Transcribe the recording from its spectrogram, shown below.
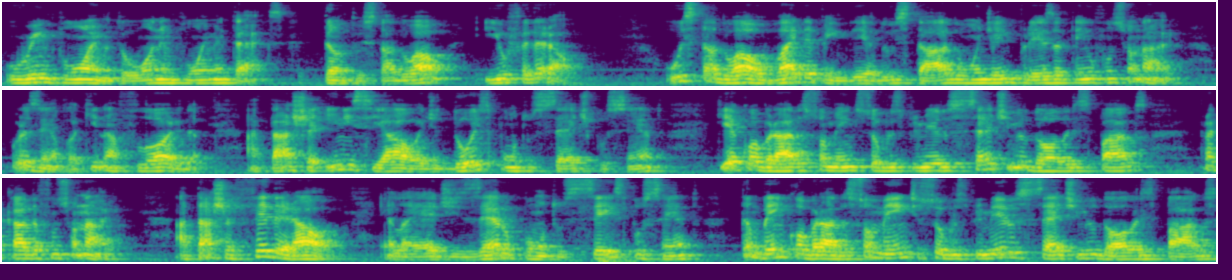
o Reemployment ou Unemployment Tax, tanto o estadual e o federal. O estadual vai depender do estado onde a empresa tem o funcionário. Por exemplo, aqui na Flórida, a taxa inicial é de 2,7%, que é cobrada somente sobre os primeiros 7 mil dólares pagos para cada funcionário. A taxa federal ela é de 0,6%, também cobrada somente sobre os primeiros 7 mil dólares pagos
